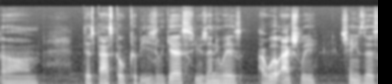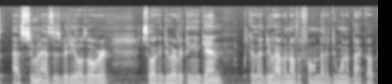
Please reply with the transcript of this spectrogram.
Um, this passcode could be easily guessed. Use anyways. I will actually change this as soon as this video is over so I can do everything again because I do have another phone that I do want to back up.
